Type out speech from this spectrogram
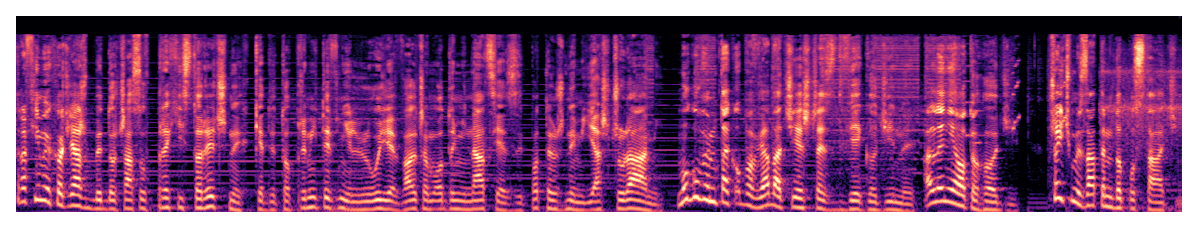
Trafimy chociażby do czasów prehistorycznych, kiedy to prymitywni ludzie walczą o dominację z potężnymi jaszczurami. Mógłbym tak opowiadać jeszcze z dwie godziny, ale nie o to chodzi. Przejdźmy zatem do postaci.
